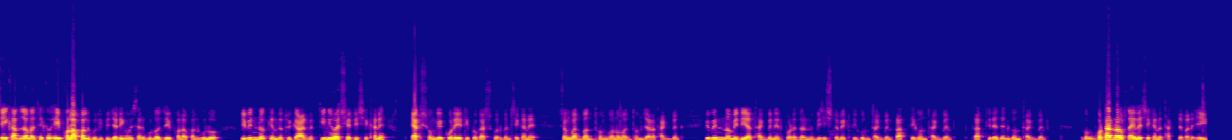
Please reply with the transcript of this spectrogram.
সেই কার্যালয় থেকেও এই ফলাফলগুলি প্রিজাইডিং অফিসারগুলো যে ফলাফলগুলো বিভিন্ন কেন্দ্র থেকে আসবে তিনিও সেটি সেখানে একসঙ্গে করে এটি প্রকাশ করবেন। সেখানে সংবাদ মাধ্যম গণমাধ্যম যারা থাকবেন বিভিন্ন মিডিয়া থাকবেন এরপরে ধরেন বিশিষ্ট ব্যক্তিগণ থাকবেন প্রার্থীগণ থাকবেন প্রার্থীর এজেন্টগণ থাকবেন এবং ভোটাররাও চাইলে সেখানে থাকতে পারে এই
